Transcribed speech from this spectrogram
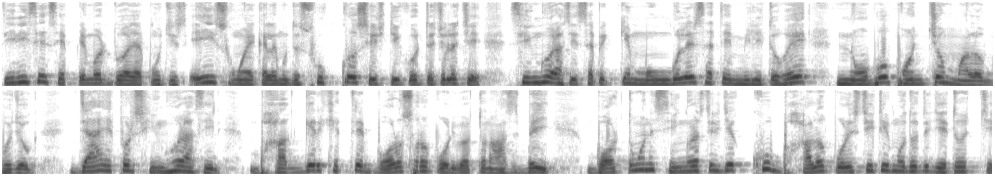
তিরিশে সেপ্টেম্বর দু হাজার পঁচিশ এই সময়কালের মধ্যে শুক্র সৃষ্টি করতে চলেছে সিংহ রাশি সাপেক্ষে মঙ্গলের সাথে মিলিত হয়ে নবপঞ্চম মালব্যযোগ, যা এরপর সিংহ রাশির ভাগ্যের ক্ষেত্রে বড়সড় পরিবর্তন আসবেই। বর্তমানে সিংহ রাশির যে খুব ভালো পরিস্থিতির মধ্যে দিয়ে যেতে হচ্ছে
